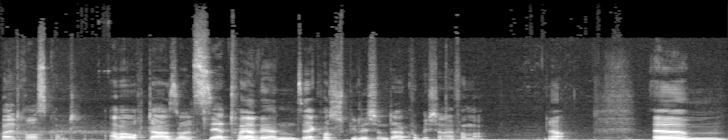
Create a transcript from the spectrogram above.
bald rauskommt. Aber auch da soll es sehr teuer werden, sehr kostspielig und da gucke ich dann einfach mal. Ja. Ähm,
